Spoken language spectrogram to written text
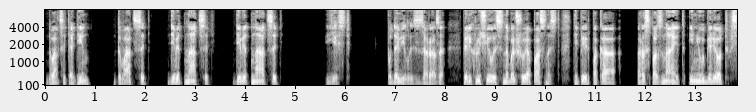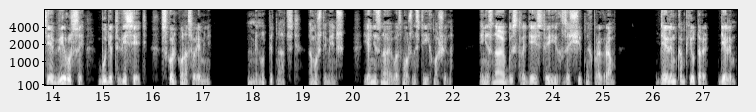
Двадцать один, двадцать, девятнадцать, девятнадцать. Есть. Подавилась, зараза, переключилась на большую опасность. Теперь, пока распознает и не уберет все вирусы, будет висеть. Сколько у нас времени? Минут пятнадцать, а может и меньше. Я не знаю возможностей их машины. И не знаю быстродействия их защитных программ. Делим компьютеры, делим.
